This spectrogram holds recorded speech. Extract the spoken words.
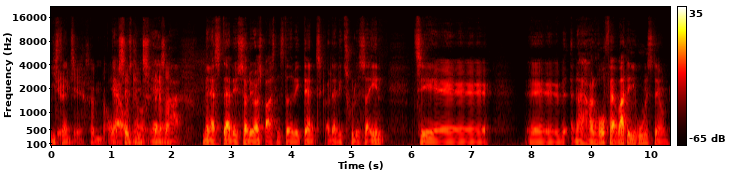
Det er sådan Ja, oversætteligt. ja, ja, altså, nej. Men altså, der er det, så er det jo også bare sådan stadigvæk dansk, og da de trullede sig ind til... Øh, øh, nej, Harald Hårfærd, var det i runestaven?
